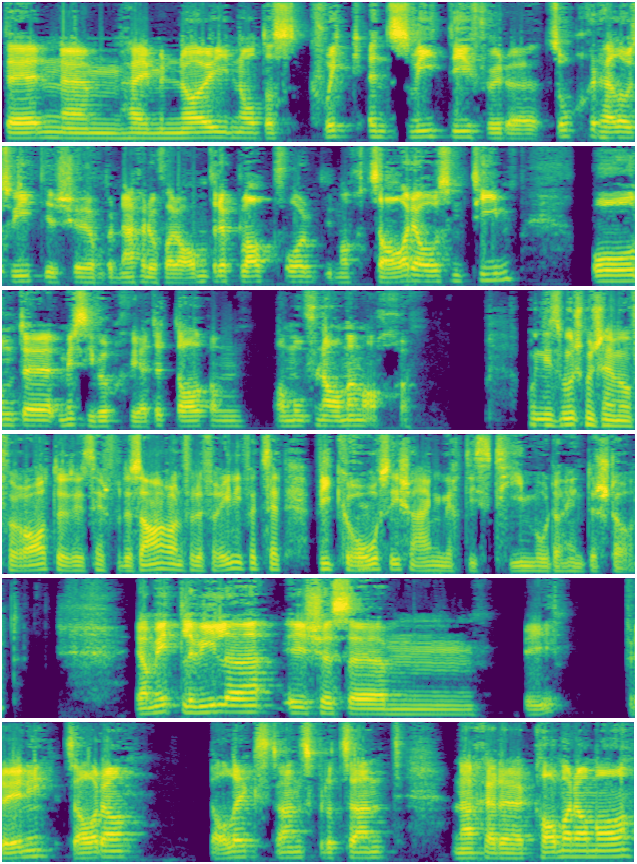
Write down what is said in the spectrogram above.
Dann ähm, haben wir neu noch das Quick and Sweetie für äh, Zucker. Hello Sweetie ist aber nachher auf einer anderen Plattform. Die macht Sarah aus dem Team. Und äh, wir sind wirklich jeden Tag am, am Aufnahmen machen. Und jetzt musst du mir schon mal verraten, jetzt hast du von der Sarah und von der Vereinigung erzählt, wie groß ist eigentlich das Team, das dahinter steht? Ja, mittlerweile ist es ähm, ich, Vreni, Sarah, Alex 20%, nachher ein Kameramann,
